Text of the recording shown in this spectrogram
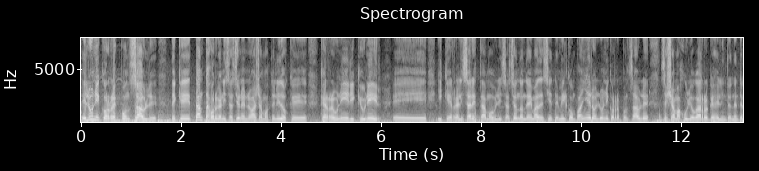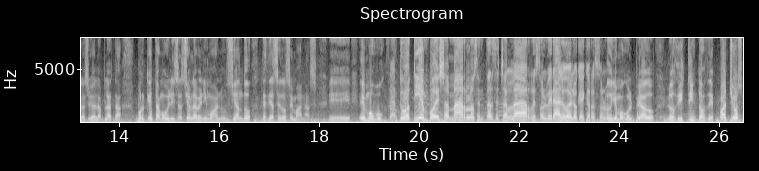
el único responsable de que tantas organizaciones no hayamos tenido que, reunir y que unir eh, y que realizar esta movilización donde hay más de 7.000 compañeros, el único responsable se llama Julio Garro, que es el intendente de la ciudad de La Plata, porque esta movilización la venimos anunciando desde hace dos semanas. Eh, hemos buscado... tuvo tiempo de llamarlo, sentarse a charlar, resolver algo de lo que hay que resolver. Y hemos golpeado los distintos despachos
